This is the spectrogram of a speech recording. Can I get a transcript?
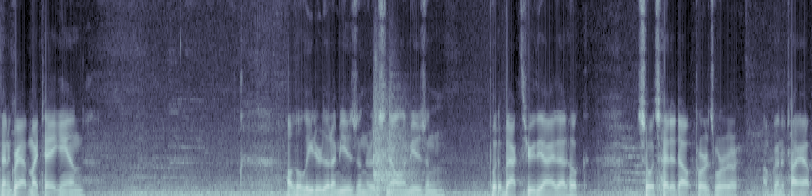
Then grab my tag end of the leader that I'm using or the snell I'm using, put it back through the eye of that hook so it's headed out towards where I'm going to tie up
